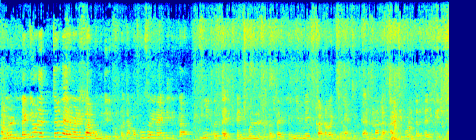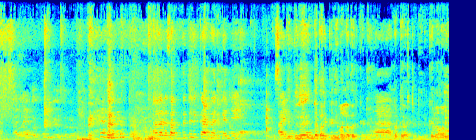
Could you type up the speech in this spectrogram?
നമ്മൾ ഉണ്ടെങ്കിൽ ഇവിടെ എത്ര നേരം വേണമെങ്കിൽ ആ റൂമിൽ ഇരിക്കും കേട്ടോ. നമുക്കും സ്വയമായിട്ട് ഇരിക്കാം. ഇനി ഒരു തരിക്കഞ്ഞി കൂടെ ഉണ്ട് തരിക്കഞ്ഞി പിന്നെ ഇക്കാടെ വടിക്കണം ചിക്കന്റെ നല്ല അടിപൊളി ത- തരിക്കഞ്ഞ അല്ലേ? അതല്ല സത്യത്തിൽ ഇക്കാട് തരിക്കഞ്ഞേ സത്യത്തിൽ എന്റെ തരിക്കണി നല്ല തരിക്കണിയാണ് നല്ല ടേസ്റ്റ് നല്ല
